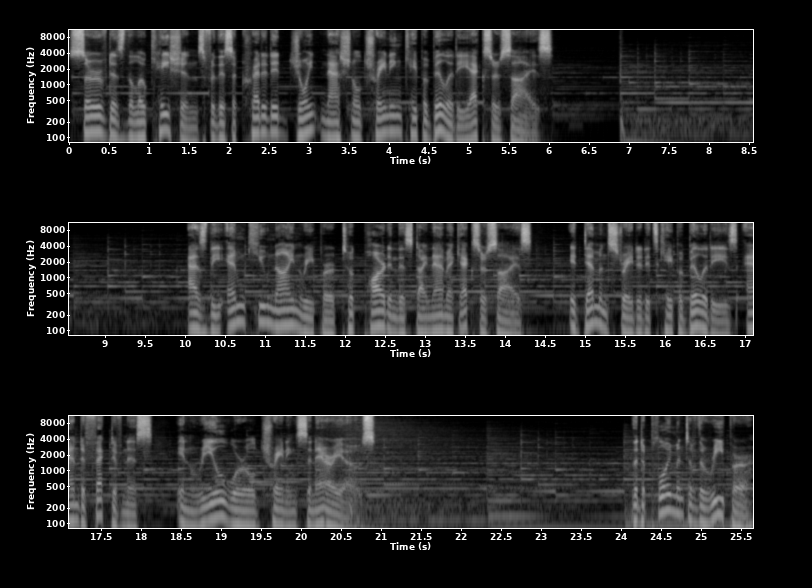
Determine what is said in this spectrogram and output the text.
served as the locations for this accredited Joint National Training Capability exercise. As the MQ-9 Reaper took part in this dynamic exercise, it demonstrated its capabilities and effectiveness in real-world training scenarios. The deployment of the Reaper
